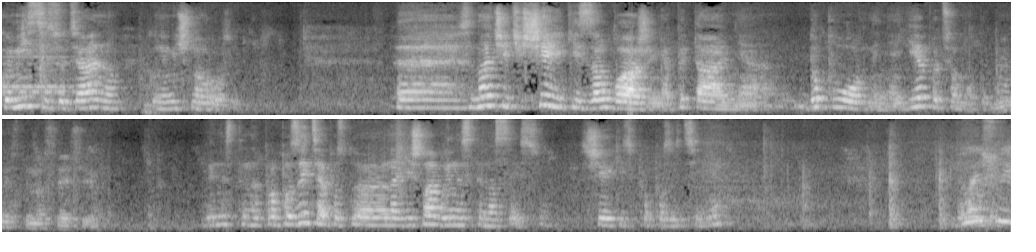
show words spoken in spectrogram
комісії соціально-економічного розвитку. Е, значить, ще якісь зауваження, питання, доповнення є по цьому питанню? Винести на сесію. Винести на пропозиція е, надійшла винести на сесію. Ще якісь пропозиції є? Давайте,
